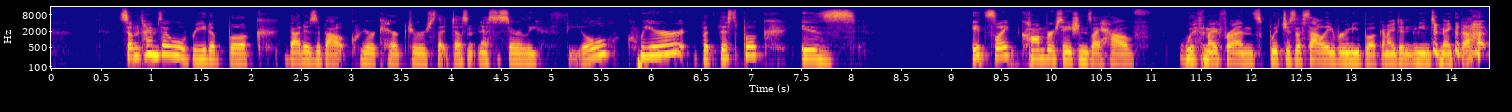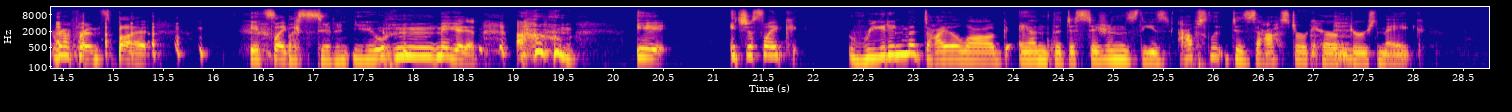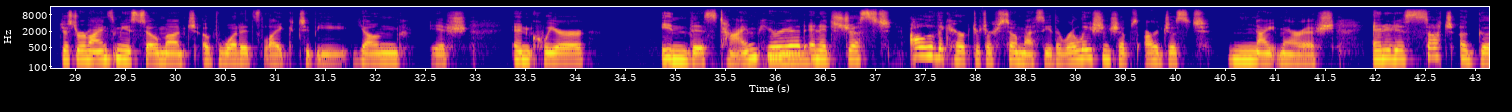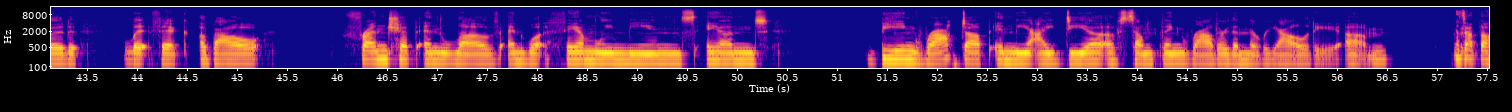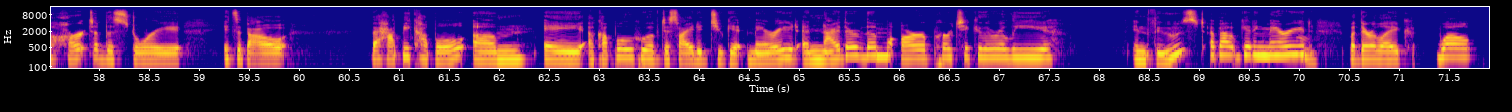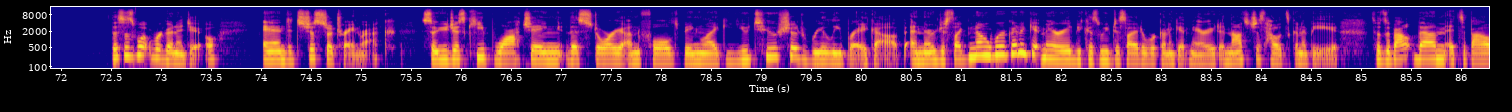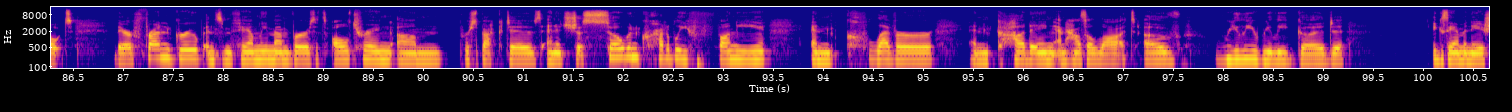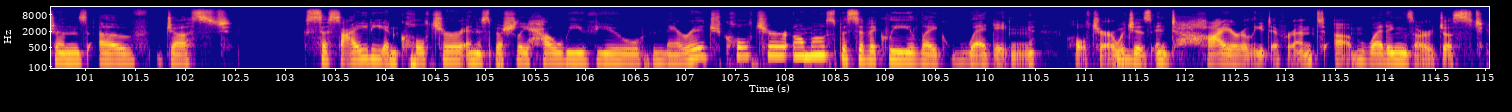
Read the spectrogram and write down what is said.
Sometimes I will read a book that is about queer characters that doesn't necessarily feel queer, but this book is it's like conversations I have with my friends, which is a Sally Rooney book, and I didn't mean to make that reference, but it's like But didn't you? Mm, maybe I did. Um, it it's just like reading the dialogue and the decisions these absolute disaster characters make just reminds me so much of what it's like to be young-ish and queer in this time period. And it's just all of the characters are so messy. The relationships are just nightmarish. And it is such a good lit fic about friendship and love and what family means and being wrapped up in the idea of something rather than the reality. Um is at the heart of the story it's about the happy couple, um, a a couple who have decided to get married, and neither of them are particularly enthused about getting married, but they're like, well, this is what we're gonna do. And it's just a train wreck. So you just keep watching this story unfold, being like, you two should really break up. And they're just like, no, we're gonna get married because we've decided we're gonna get married. And that's just how it's gonna be. So it's about them, it's about their friend group and some family members. It's altering um, perspectives, and it's just so incredibly funny and clever and cutting, and has a lot of really, really good examinations of just society and culture, and especially how we view marriage culture, almost specifically like wedding culture, which is entirely different. Um, weddings are just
